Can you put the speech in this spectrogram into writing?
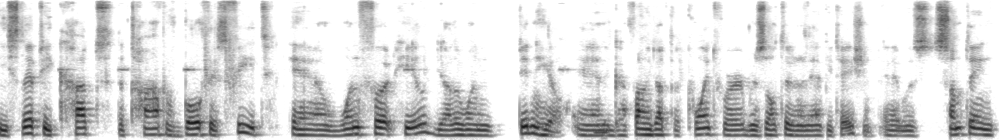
he slipped. He cut the top of both his feet, and one foot healed, the other one didn't heal, and finally got to the point where it resulted in an amputation. And it was something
